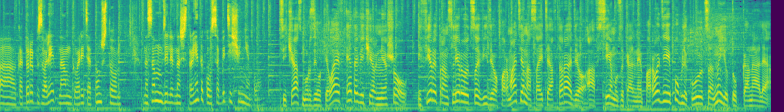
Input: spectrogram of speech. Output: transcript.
а, которое позволяет нам говорить о том, что на самом деле в нашей стране такого события еще не было. Сейчас Мурзилки Лайв – это вечернее шоу. Эфиры транслируются в видеоформате на сайте Авторадио, а все музыкальные пародии публикуются на YouTube-канале.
